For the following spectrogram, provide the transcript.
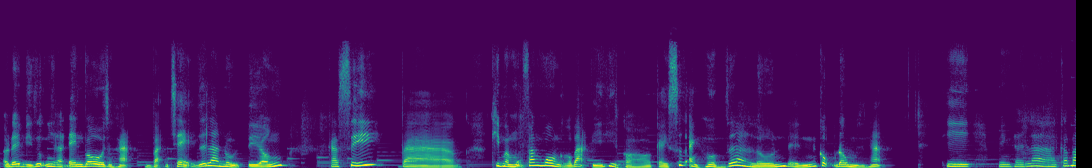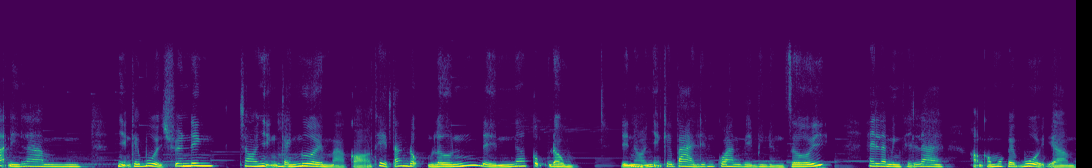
ở đây ví dụ như là Denver chẳng hạn bạn trẻ rất là nổi tiếng ca sĩ và khi mà mỗi phát ngôn của các bạn ý thì có cái sức ảnh hưởng rất là lớn đến cộng đồng chẳng hạn. Thì mình thấy là các bạn ý làm những cái buổi training cho những cái người mà có thể tác động lớn đến cộng đồng để nói những cái bài liên quan về bình đẳng giới. Hay là mình thấy là họ có một cái buổi uh,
